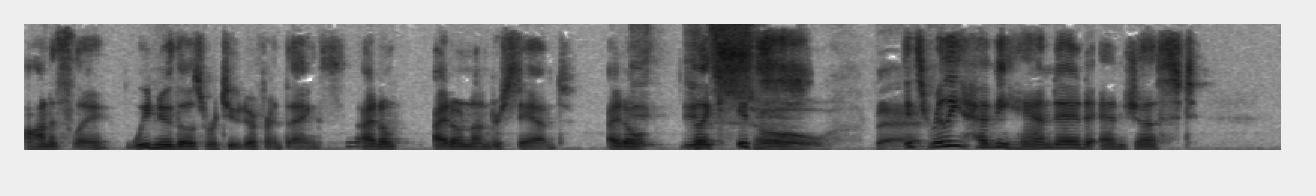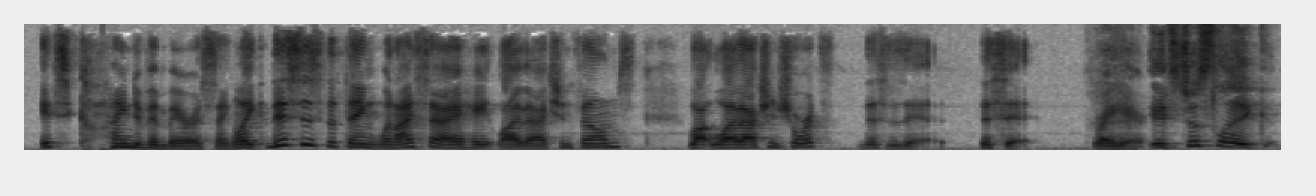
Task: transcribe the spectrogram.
honestly, we knew those were two different things. I don't I don't understand. I don't It- like it's so bad. it's really heavy handed and just it's kind of embarrassing. Like this is the thing when I say I hate live action films, li- live action shorts. This is it. This is it right here. It's just like,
